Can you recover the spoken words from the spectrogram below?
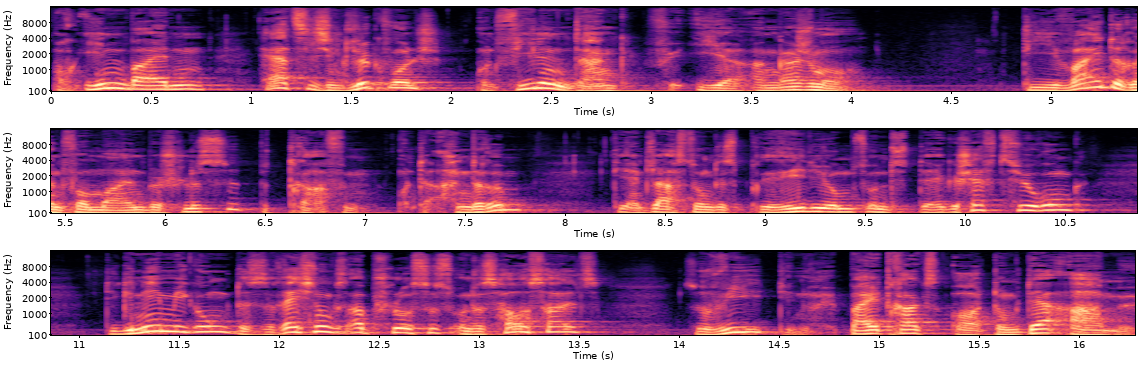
Auch Ihnen beiden herzlichen Glückwunsch und vielen Dank für Ihr Engagement. Die weiteren formalen Beschlüsse betrafen unter anderem die Entlastung des Präsidiums und der Geschäftsführung, die Genehmigung des Rechnungsabschlusses und des Haushalts sowie die neue Beitragsordnung der AMÖ.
